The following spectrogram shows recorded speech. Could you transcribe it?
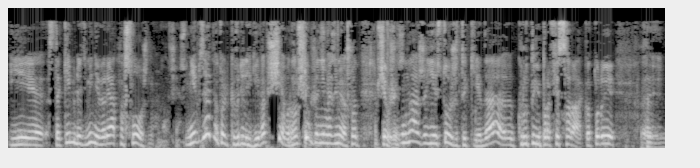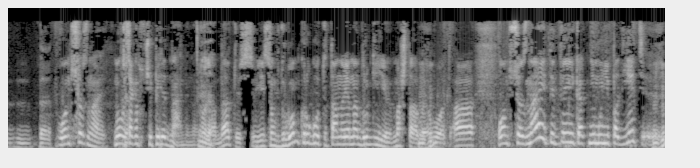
И с такими людьми невероятно сложно. Ну, очень сложно. Не обязательно только в религии, вообще, вот, Вообще чем ты не возьмешь. Вот Вообще в жизни. у нас же есть тоже такие, да, крутые профессора, которые э, Да. он все знает. Ну, во всяком случае, задачи перед нами, наверное, Ну да. да. То есть, если он в другом кругу, то там, наверное, другие масштабы, вот. А он все знает, и ты как к нему не подъедь, э,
